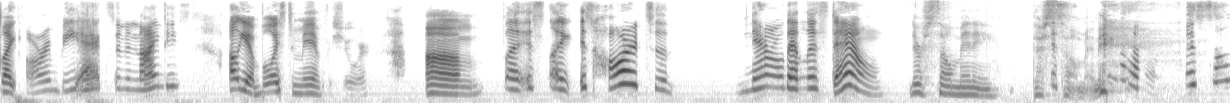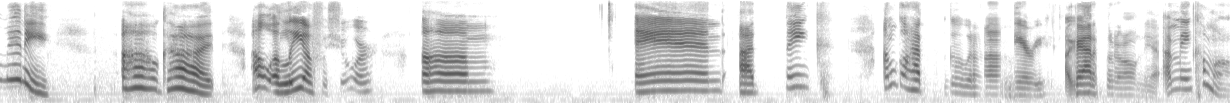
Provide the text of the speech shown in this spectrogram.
like R and B acts in the '90s. Oh yeah, Boyz II Men for sure. Um, but it's like it's hard to narrow that list down. There's so many. There's so many. Yeah, There's so many. Oh God. Oh, Aaliyah for sure. Um, and I think I'm gonna have to go with Aunt Mary. I gotta put her on there. I mean, come on.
